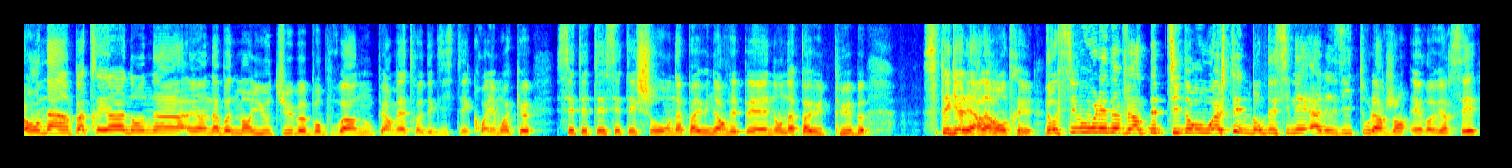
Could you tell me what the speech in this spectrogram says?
on a un Patreon, on a un abonnement YouTube pour pouvoir nous permettre d'exister. Croyez-moi que cet été, c'était chaud, on n'a pas eu une VPN, on n'a pas eu de pub. C'était galère la rentrée. Donc si vous voulez faire des petits dons ou acheter une bande dessinée, allez-y, tout l'argent est reversé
